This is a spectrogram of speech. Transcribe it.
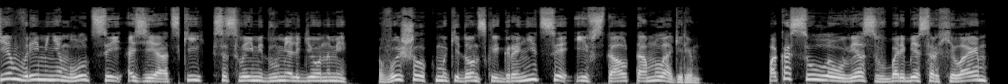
Тем временем Луций Азиатский со своими двумя легионами вышел к македонской границе и встал там лагерем. Пока Сулла увяз в борьбе с Архилаем,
